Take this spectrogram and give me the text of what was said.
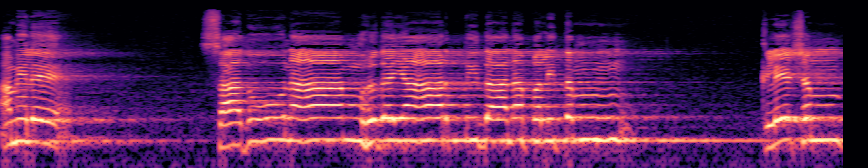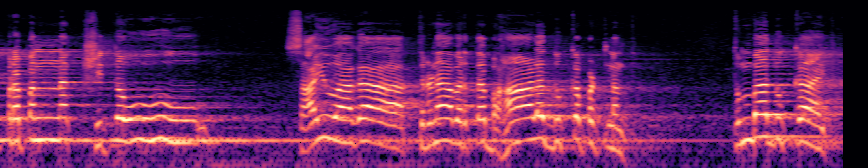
ಆಮೇಲೆ ಸಾಧೂನಾಂ ಹೃದಯಾರ್ತಿ ದಾನ ಫಲಿತಂ ಕ್ಲೇಶಂ ಪ್ರಪನ್ನ ಕ್ಷಿತವು ಸಾಯುವಾಗ ತೃಣಾವರ್ತ ಬಹಳ ದುಃಖಪಟ್ಟನಂತೆ ತುಂಬ ದುಃಖ ಆಯಿತು.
